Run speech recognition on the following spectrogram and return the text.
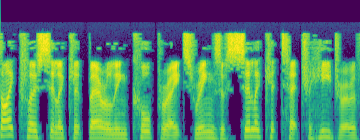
cyclosilicate beryl incorporates rings of silicate tetrahedra of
